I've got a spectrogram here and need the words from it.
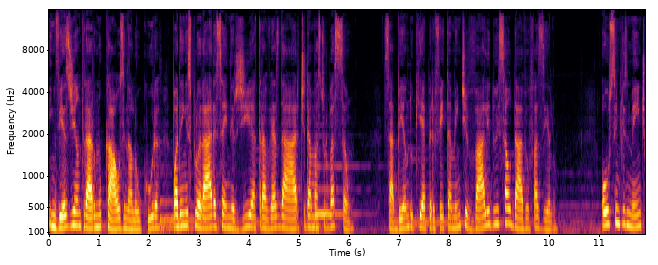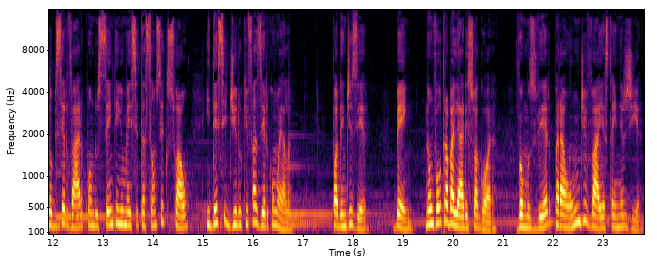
Em vez de entrar no caos e na loucura, podem explorar essa energia através da arte da masturbação sabendo que é perfeitamente válido e saudável fazê-lo. Ou simplesmente observar quando sentem uma excitação sexual e decidir o que fazer com ela. Podem dizer: Bem, não vou trabalhar isso agora. Vamos ver para onde vai esta energia.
